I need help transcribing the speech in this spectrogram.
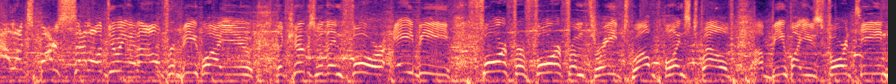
Alex Barcelo doing it all for BYU. The Cougs within four. AB four for four from three. 12 points. 12 of BYU's 14.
